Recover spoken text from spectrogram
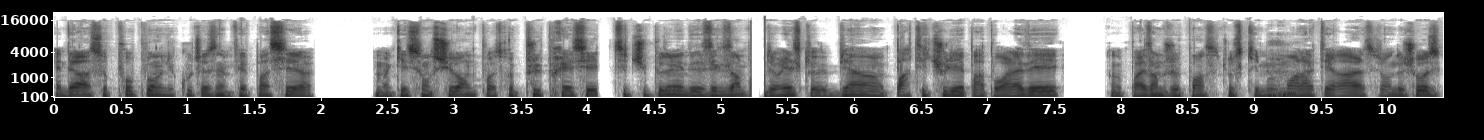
Et d'ailleurs, à ce propos, du coup, ça me fait passer à euh, ma question suivante pour être plus précis. Si tu peux donner des exemples de risques bien particuliers par rapport à l'AD, donc par exemple, je pense à tout ce qui est mouvement mhm. latéral, ce genre de choses.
